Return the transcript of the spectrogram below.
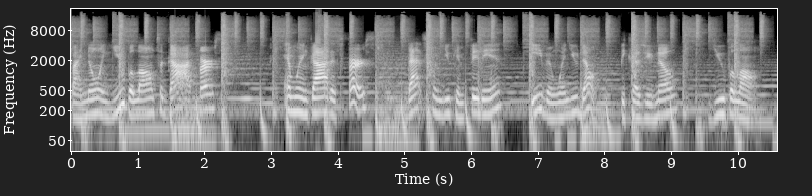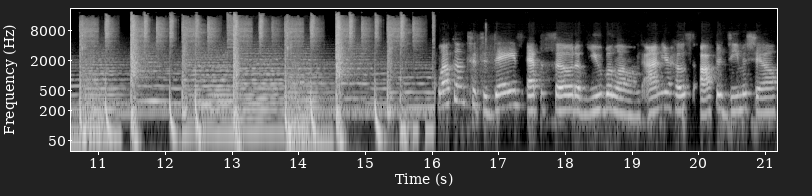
by knowing you belong to God first. And when God is first, that's when you can fit in even when you don't, because you know you belong. To today's episode of You Belong. I'm your host, author D. Michelle.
